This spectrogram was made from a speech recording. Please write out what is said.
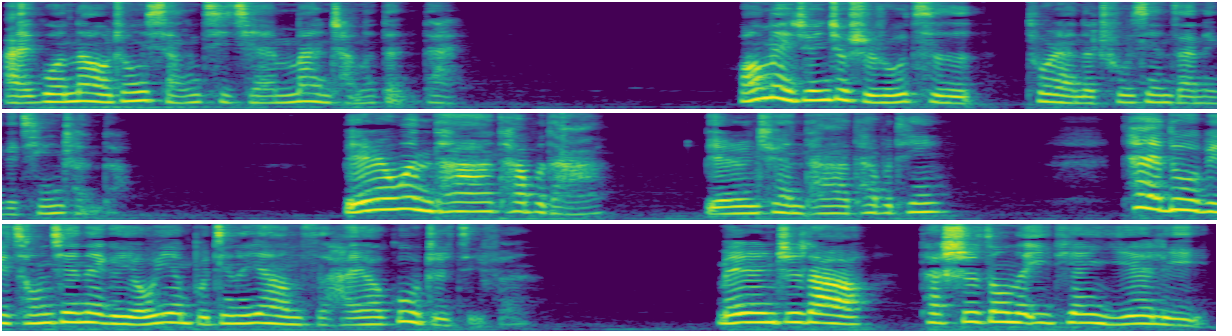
挨过闹钟响起前漫长的等待。王美娟就是如此突然的出现在那个清晨的。别人问她，她不答；别人劝她，她不听，态度比从前那个油盐不进的样子还要固执几分。没人知道他失踪的一天一夜里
